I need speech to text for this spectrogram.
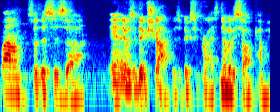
Wow. So this is, uh, and it was a big shock. It was a big surprise. Nobody saw it coming.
